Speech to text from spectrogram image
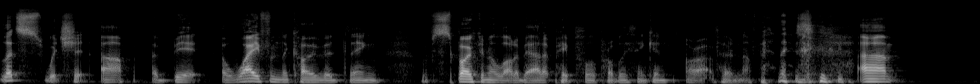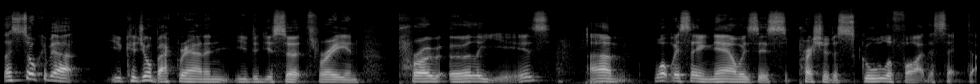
let's switch it up a bit away from the COVID thing. We've spoken a lot about it. People are probably thinking, all right, I've heard enough about this. um, let's talk about you, because your background and you did your Cert 3 and pro early years. Um, what we're seeing now is this pressure to schoolify the sector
